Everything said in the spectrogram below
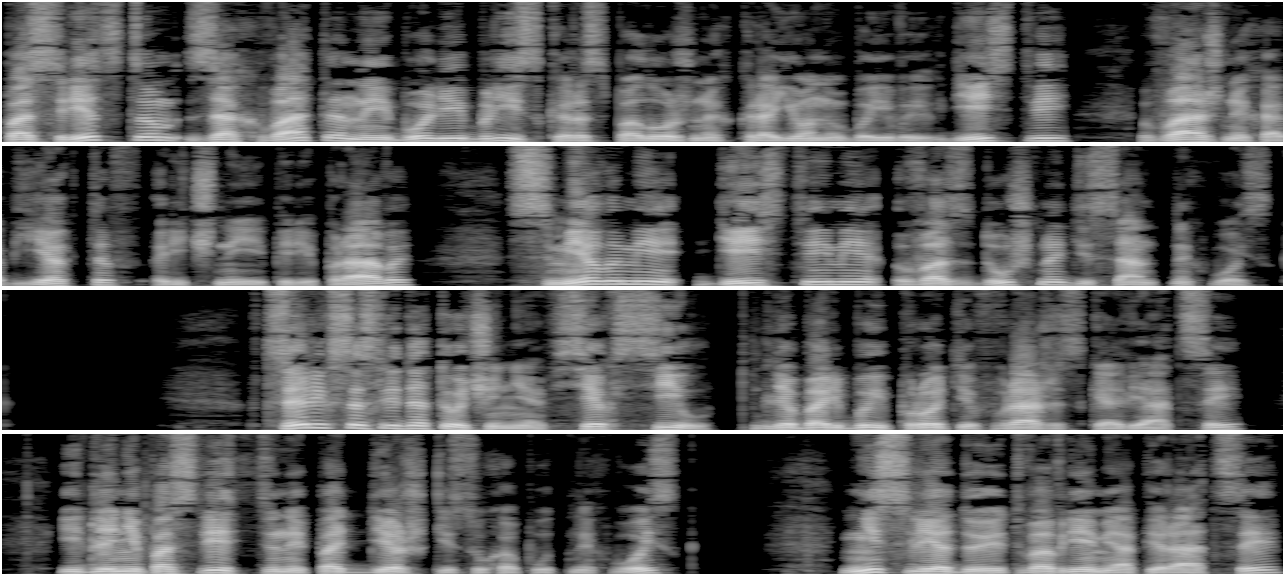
посредством захвата наиболее близко расположенных к району боевых действий важных объектов, речные переправы, смелыми действиями воздушно-десантных войск. В целях сосредоточения всех сил для борьбы против вражеской авиации и для непосредственной поддержки сухопутных войск не следует во время операции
